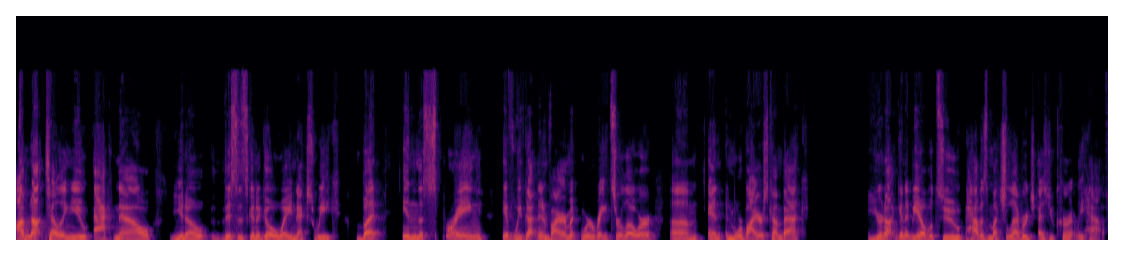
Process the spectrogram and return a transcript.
I'm not telling you act now you know this is going to go away next week but in the spring if we've got an environment where rates are lower um, and and more buyers come back, you're not going to be able to have as much leverage as you currently have.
